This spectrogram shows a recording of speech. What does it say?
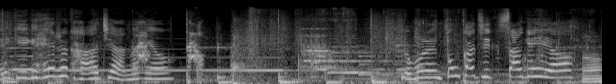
아기에게 해를 가하지 않아요. 이번엔 똥까지 싸게 해요. 어.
